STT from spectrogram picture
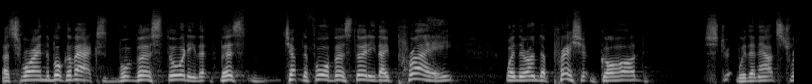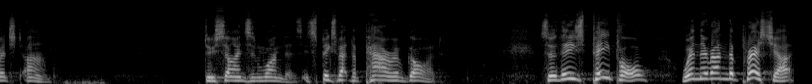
That's why in the book of Acts, verse 30, that verse, chapter 4, verse 30, they pray when they're under pressure, God with an outstretched arm. Do signs and wonders. It speaks about the power of God. So these people, when they're under pressure,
